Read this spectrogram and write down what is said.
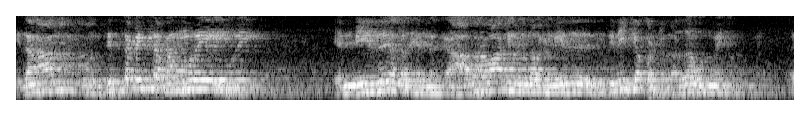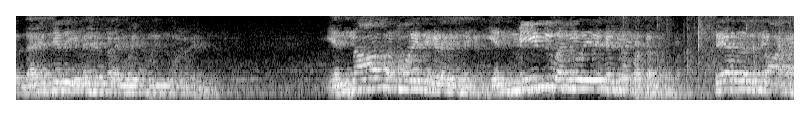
இதனால் ஒரு திட்டமிட்ட வன்முறை என் மீது அல்லது எனக்கு ஆதரவாக இருந்தவர் மீது திணிக்கப்பட்டது. அதுதான் உண்மை. தயவுசெய்து இளைய தலைமுறை புரிந்து கொள்ள வேண்டும். என்னால் வன்முறை நிகழவில்லை. என் மீது வன்முறை நிகழ்த்தப்பட்டது. தேர்தலுக்காக.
